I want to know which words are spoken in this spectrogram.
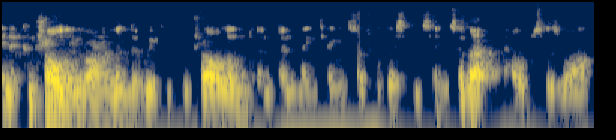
in a controlled environment that we can control and, and, and maintain social distancing. So that helps as well.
